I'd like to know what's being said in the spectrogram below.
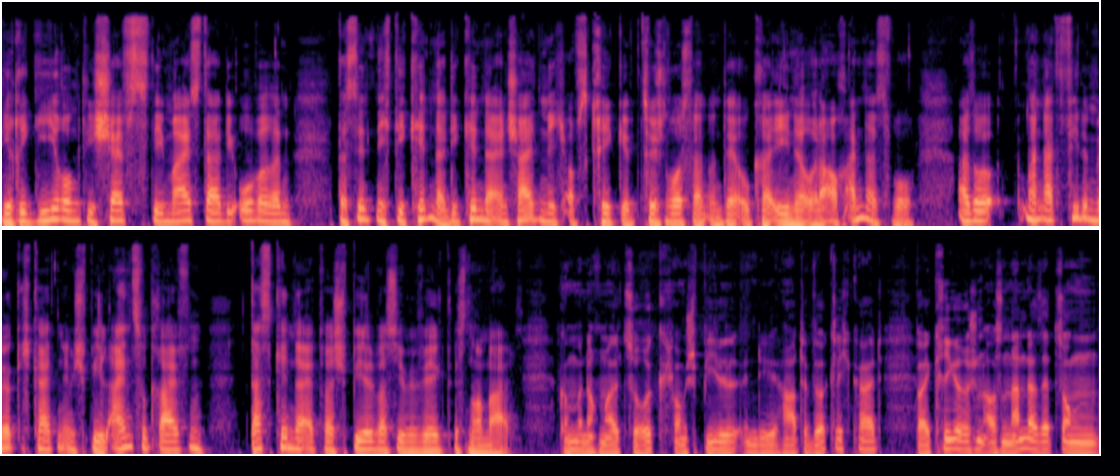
die Regierung, die Chefs, die Meister, die Oberen, das sind nicht die Kinder. Die Kinder entscheiden nicht, ob es Krieg gibt zwischen Russland und der Ukraine oder auch anderswo. Also man hat viele Möglichkeiten im Spiel einzugreifen. Dass Kinder etwas spielen, was sie bewegt, ist normal. Kommen wir nochmal zurück vom Spiel in die harte Wirklichkeit. Bei kriegerischen Auseinandersetzungen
